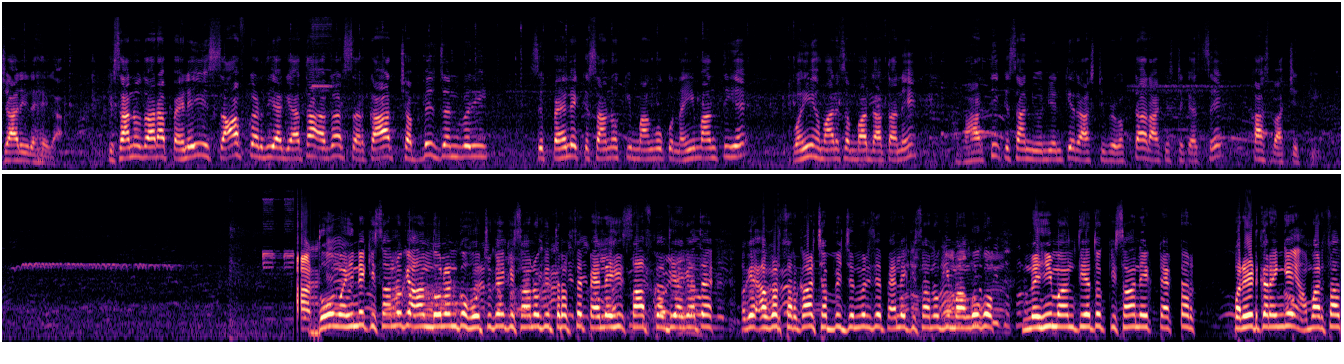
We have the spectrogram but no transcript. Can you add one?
जारी रहेगा। किसानों द्वारा पहले ही साफ़ कर दिया गया था, अगर सरकार 26 जनवरी से पहले किसानों की मांगों को नहीं मानती है, वहीं हमारे संवाददाता ने भारतीय किसान यूनियन के राष्ट्रीय प्रवक्ता राकेश टिकैत से खास बातचीत की। दो महीने किसानों के आंदोलन को हो चुके हैं। किसानों की तरफ़ से पहले ही साफ़ कर दिया गया था। अगर अगर सरकार 26 जनवरी से पहले किसानों की मांगों को नहीं मानती है तो किसान एक ट्रैक्टर परेड करेंगे। हमारे साथ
